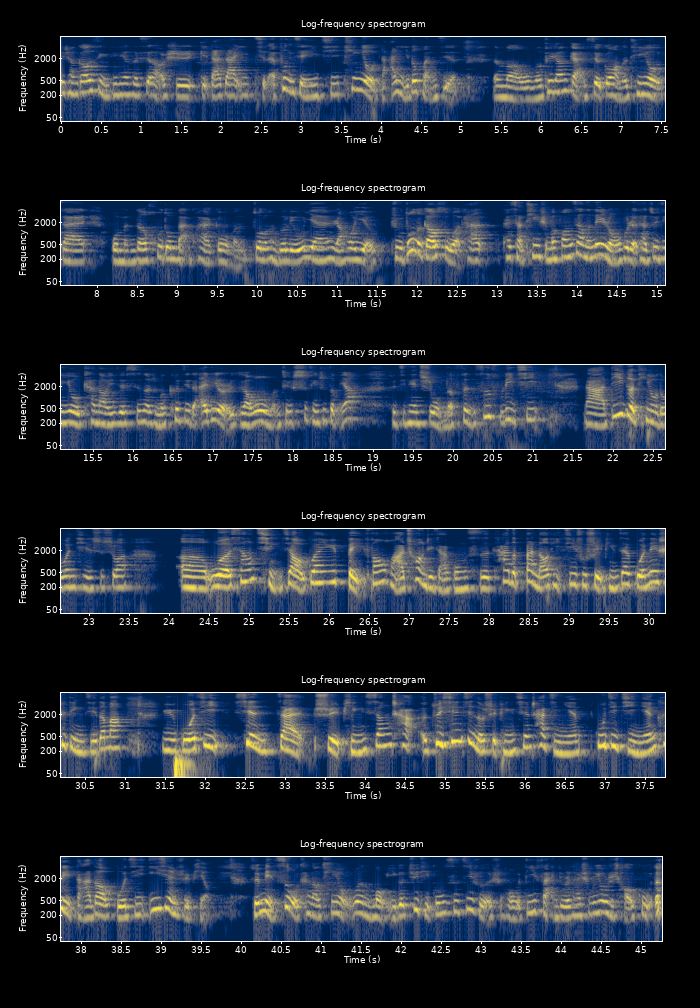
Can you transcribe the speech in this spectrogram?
非常高兴今天和谢老师给大家一起来奉献一期听友答疑的环节。那么我们非常感谢过往的听友在我们的互动板块跟我们做了很多留言，然后也主动的告诉我他他想听什么方向的内容，或者他最近又看到一些新的什么科技的 idea，就想问我们这个事情是怎么样。所以今天是我们的粉丝福利期。那第一个听友的问题是说。呃，我想请教关于北方华创这家公司，它的半导体技术水平在国内是顶级的吗？与国际现在水平相差，呃，最先进的水平相差几年？估计几年可以达到国际一线水平？所以每次我看到听友问某一个具体公司技术的时候，我第一反应就是他是不是又是炒股的？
